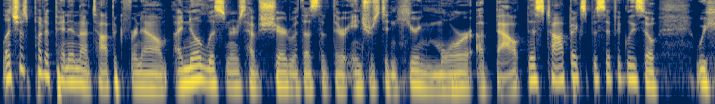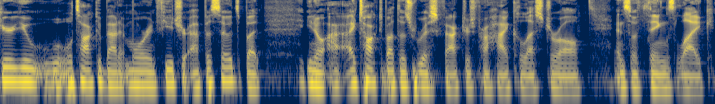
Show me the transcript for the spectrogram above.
let's just put a pin in that topic for now. I know listeners have shared with us that they're interested in hearing more about this topic specifically. So we hear you. We'll talk about it more in future episodes. But, you know, I, I talked about those risk factors for high cholesterol. And so things like,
